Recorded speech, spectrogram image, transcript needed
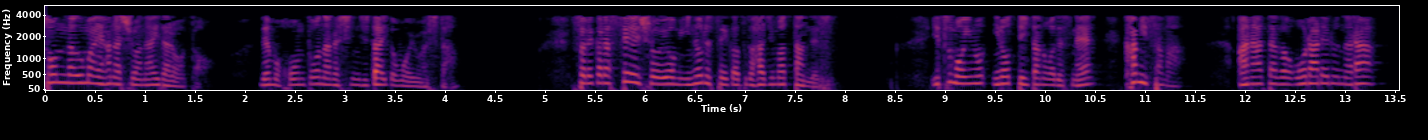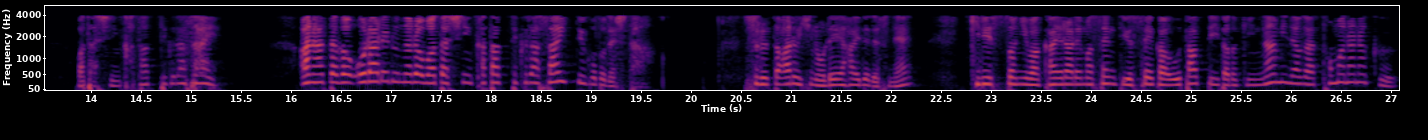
そんなうまい話はないだろうと。でも本当なら信じたいと思いました。それから聖書を読み祈る生活が始まったんです。いつも祈っていたのはですね、神様、あなたがおられるなら、私に語ってください。あなたがおられるなら私に語ってくださいということでした。するとある日の礼拝でですね、キリストには変えられませんという聖歌を歌っていた時に涙が止まらなく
